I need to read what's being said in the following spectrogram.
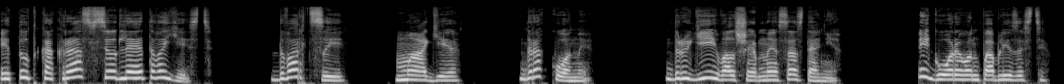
И тут как раз все для этого есть. Дворцы, магия, драконы, другие волшебные создания. И горы вон поблизости.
